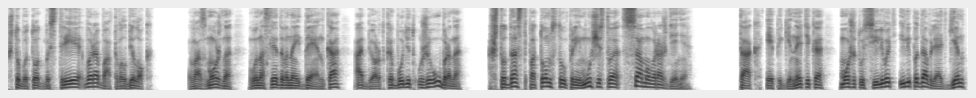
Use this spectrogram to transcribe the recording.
чтобы тот быстрее вырабатывал белок. Возможно, в унаследованной ДНК обертка будет уже убрана, что даст потомству преимущество с самого рождения. Так эпигенетика может усиливать или подавлять ген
